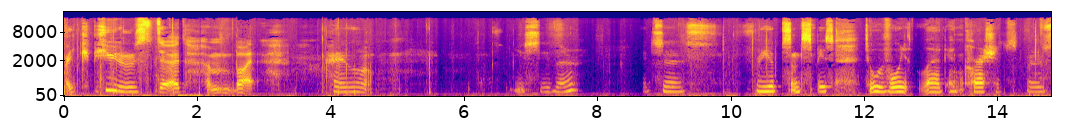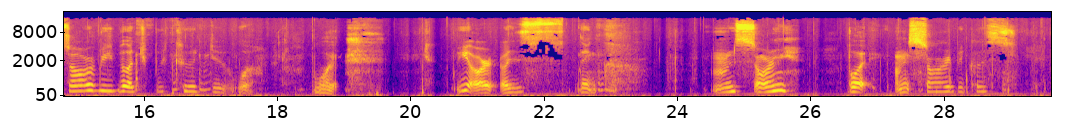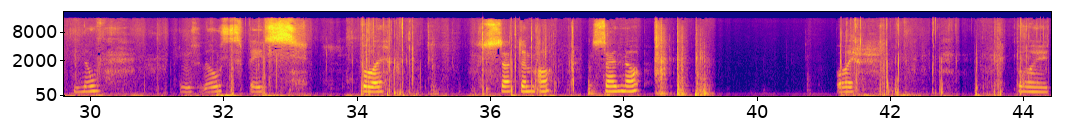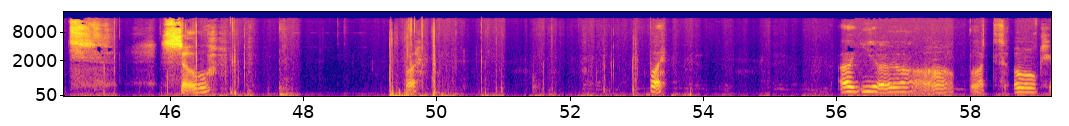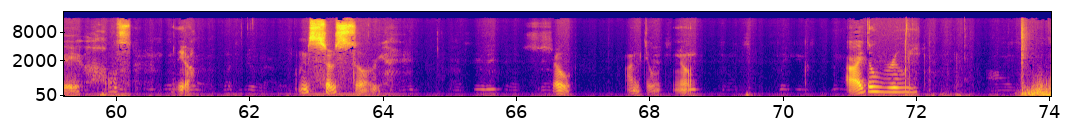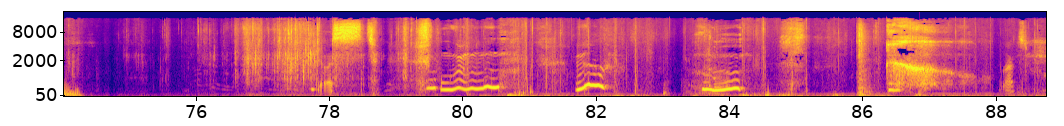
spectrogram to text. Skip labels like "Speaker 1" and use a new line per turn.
my computer's dead, um, but hey, look. You see there? It says free up some space to avoid lag and crashes. I'm sorry, but we could do. what we are, I think. I'm sorry, but I'm sorry because no, there's no space. But set them up, set up. But, but, so, but, but, uh, yeah, but, okay, yeah. I'm so sorry. So, I'm doing, you know, I don't really. Just. That's.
